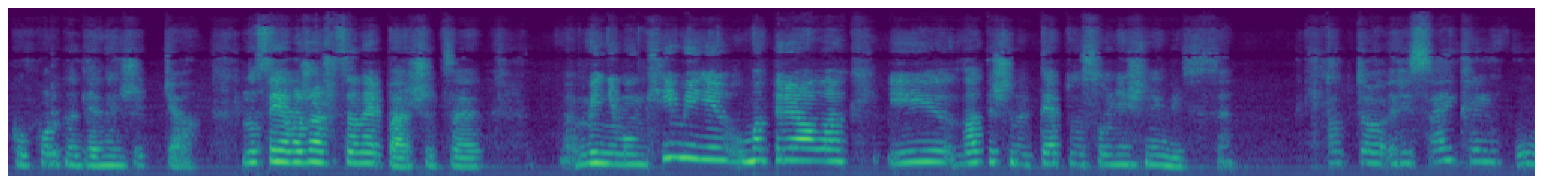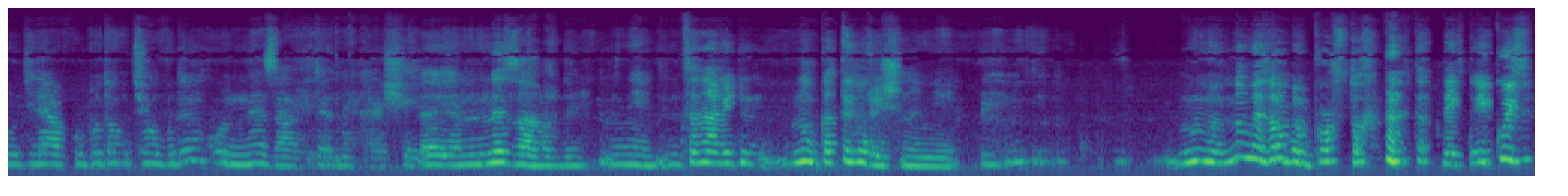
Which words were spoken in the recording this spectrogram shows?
комфортне для них життя. Ну, це я вважаю, що це найперше. Це мінімум хімії у матеріалах і затишне тепле сонячне місце. Тобто ресайклінг у- для побудови цього будинку не завжди найкращий. Е, Не завжди. Ні. Це навіть ну, категорично ні. Ми, ну, ми зробимо просто яку- якусь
